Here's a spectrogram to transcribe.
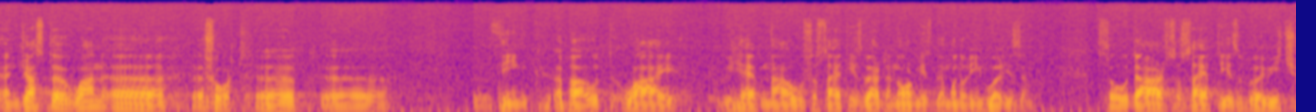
and just uh, one uh, short uh, thing about why we have now societies where the norm is the monolingualism. So there are societies which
